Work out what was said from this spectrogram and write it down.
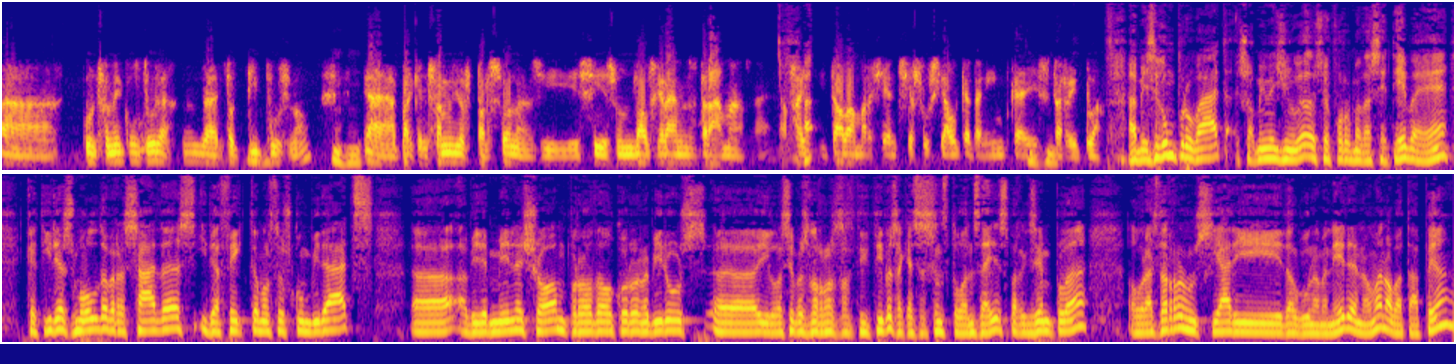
eh, consumir cultura de tot tipus, no?, eh, perquè ens fa millors persones, i sí, és un dels grans drames, eh? afegit a l'emergència social que tenim, que és terrible. A més, he comprovat, això m'imagino que deu ser forma de ser teva, eh? que tires molt d'abraçades i d'afecte amb els teus convidats. Eh, evidentment, això, en pro del coronavirus eh, i les seves normes restrictives, aquestes que tu ens deies, per exemple, hauràs de renunciar-hi d'alguna manera, no?, a nova etapa?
